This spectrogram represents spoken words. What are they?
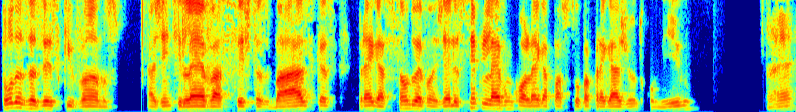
todas as vezes que vamos, a gente leva as cestas básicas, pregação do evangelho. Eu sempre levo um colega pastor para pregar junto comigo, né?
